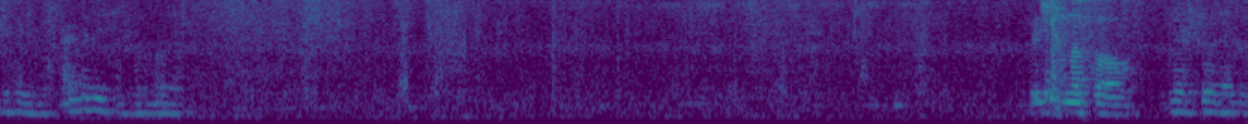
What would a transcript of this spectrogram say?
বিলি কাটে দিছি সব বড় বেশি না তো নেক্সট হয়ে যাবে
